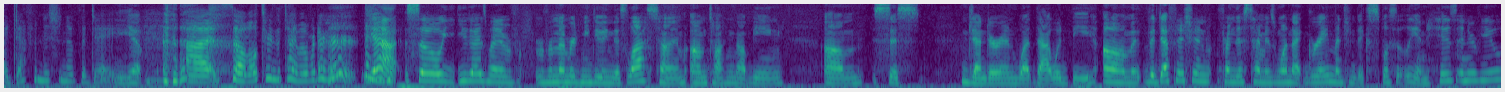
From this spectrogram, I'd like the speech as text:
a definition of the day Yep. uh, so we'll turn the time over to her yeah. So you guys might have remembered me doing this last time, um, talking about being um, cisgender and what that would be. Um, the definition from this time is one that Gray mentioned explicitly in his interview.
